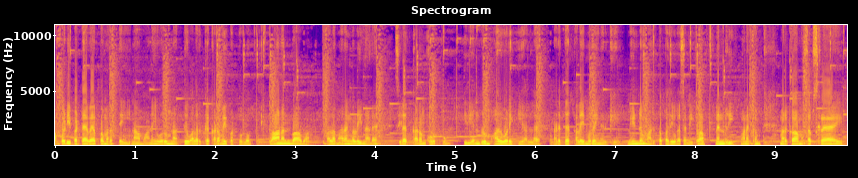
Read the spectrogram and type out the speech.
அப்படிப்பட்ட வேப்ப மரத்தை நாம் அனைவரும் நட்டு வளர்க்க கடமைப்பட்டுள்ளோம். வா நண்பாவா பல மரங்களை நட சிலர் கரம் கோப்போம் இது என்றும் அறுவடைக்கு அல்ல. அடுத்த தலைமுறையினருக்கு மீண்டும் அடுத்த பதிவில் சந்திக்கலாம். நன்றி வணக்கம். மறக்காம சப்ஸ்கிரைப்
